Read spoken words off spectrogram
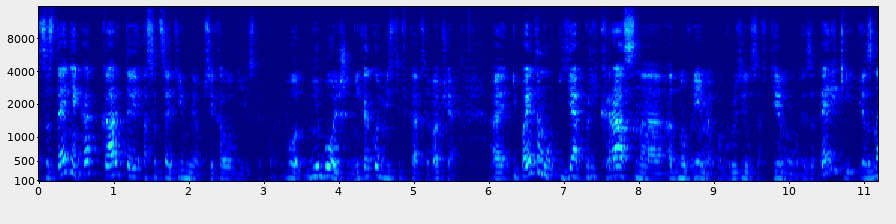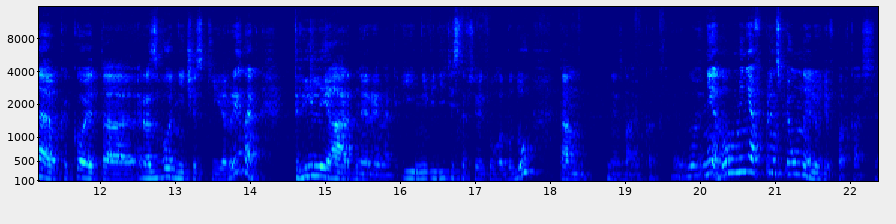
состояния, как карты ассоциативной психологии есть такое. Вот, не больше, никакой мистификации вообще. А, И поэтому я прекрасно одно время погрузился в тему эзотерики. Я знаю, какой это разводнический рынок, триллиардный рынок. И не ведитесь на всю эту лабуду, там не знаю как. Ну, не, ну у меня, в принципе, умные люди в подкасте.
